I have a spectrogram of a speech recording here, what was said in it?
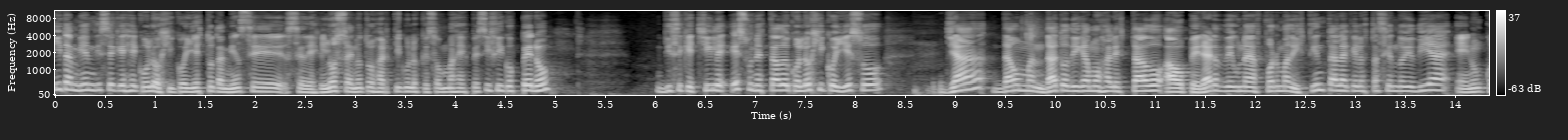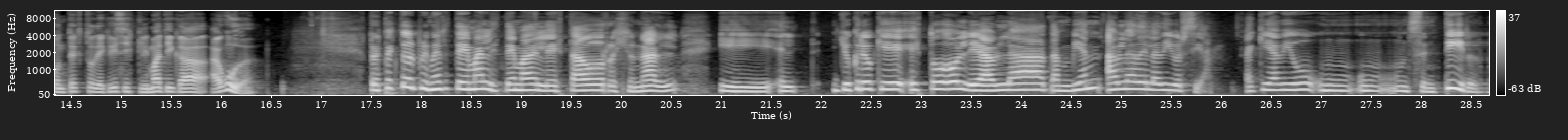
y también dice que es ecológico y esto también se, desglosa en otros artículos que son más específicos, pero dice que Chile es un Estado ecológico y eso ya da un mandato, digamos, al Estado a operar de una forma distinta a la que lo está haciendo hoy día en un contexto de crisis climática aguda. Respecto del primer tema, el tema del Estado regional, y el, yo creo que esto le habla también, habla de la diversidad aquí ha habido un, sentir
